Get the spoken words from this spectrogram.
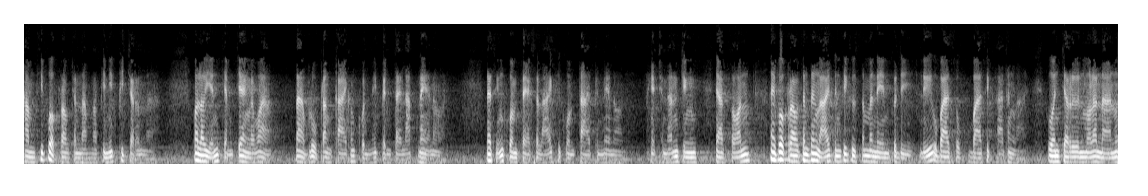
ธรรมที่พวกเราจะนำมาพินิจพิจารณาเพราะเราเห็นแจ่มแจ้งแล้วว่าหน้ารูปร่างกายของคนนี้เป็นไตรลักษณ์แน่นอนและถึงความแตกสลายคือความตายเป็นแน่นอน เหตุฉะนั้นจึงอยากสอนให้พวกเราท่านทั้งหลายเป็นภิกษุสมณเณรก็ดี หรืออุบาสกอุบาสิกาทั้งหลาย ควรเจริญมรณานุ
